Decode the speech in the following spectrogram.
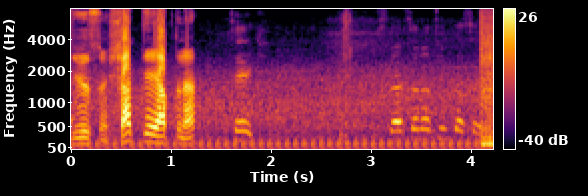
Diyorsun. Şak diye yaptın ha. Tek. İstersen atayım kasayı.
